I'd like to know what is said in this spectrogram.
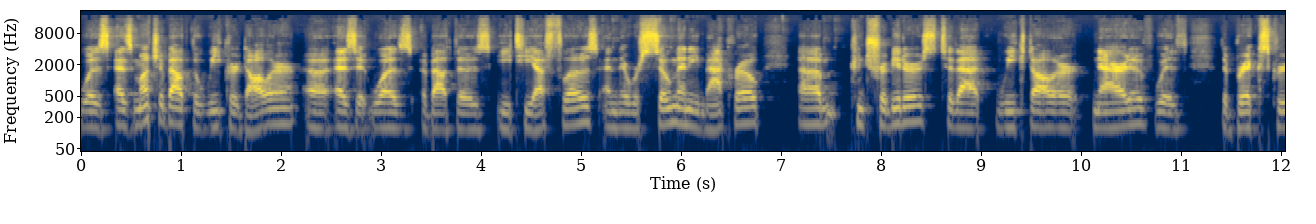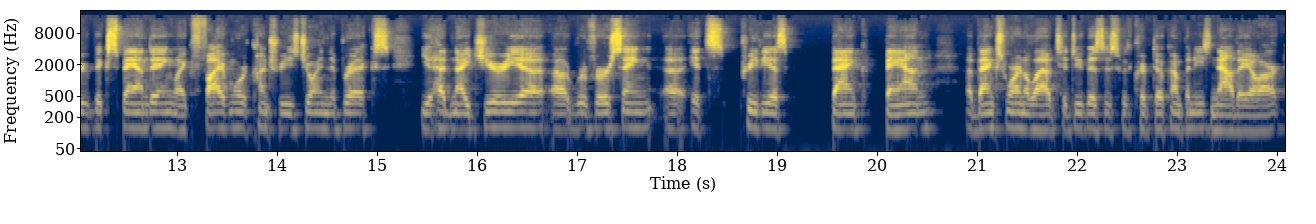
was as much about the weaker dollar uh, as it was about those ETF flows, and there were so many macro um, contributors to that weak dollar narrative with the BRICS group expanding, like five more countries joined the BRICS. You had Nigeria uh, reversing uh, its previous bank ban. Uh, banks weren't allowed to do business with crypto companies. Now they are.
